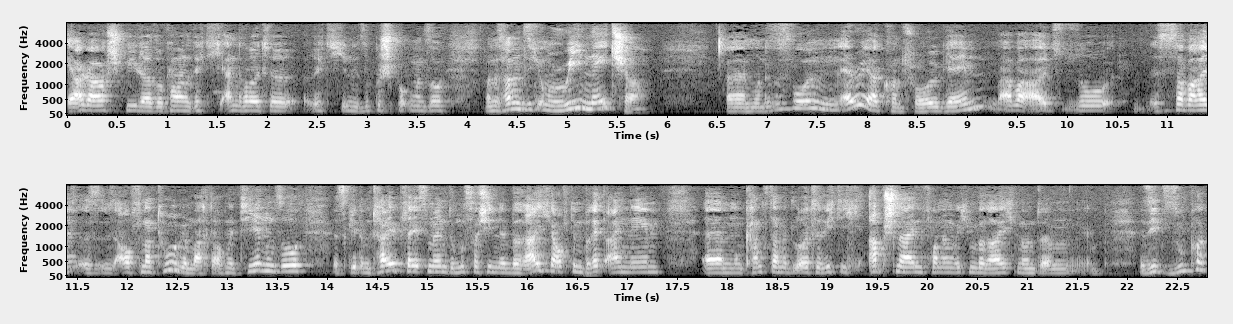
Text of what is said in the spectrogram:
Ärgerspiel, also kann man richtig andere Leute richtig in die Suppe spucken und so. Und es handelt sich um Renature. Ähm, und es ist wohl ein Area Control Game, aber halt so, es ist aber halt es ist auf Natur gemacht, auch mit Tieren und so. Es geht um Tile Placement, du musst verschiedene Bereiche auf dem Brett einnehmen ähm, und kannst damit Leute richtig abschneiden von irgendwelchen Bereichen und ähm, sieht super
